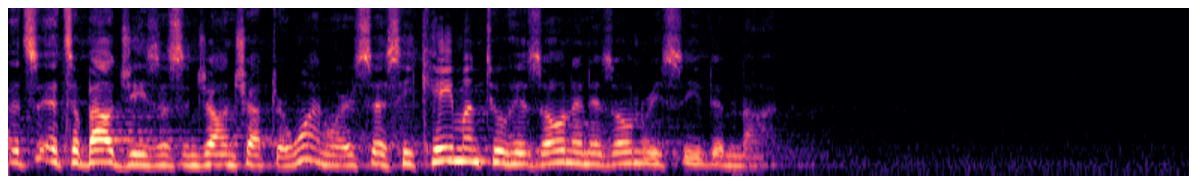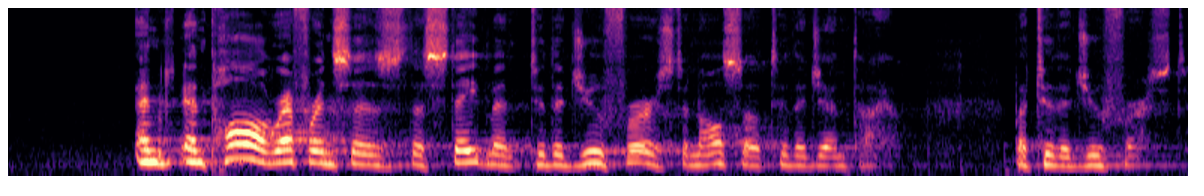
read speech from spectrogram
it's, it's about Jesus in John chapter 1, where he says, He came unto his own, and his own received him not. And, and Paul references the statement to the Jew first and also to the Gentile, but to the Jew first.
